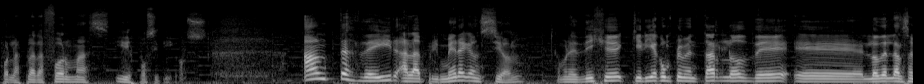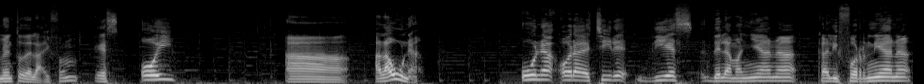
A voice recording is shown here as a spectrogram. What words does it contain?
por las plataformas y dispositivos. Antes de ir a la primera canción, como les dije, quería complementar lo, de, eh, lo del lanzamiento del iPhone. Es hoy a, a la una. Una hora de Chile, 10 de la mañana californiana.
